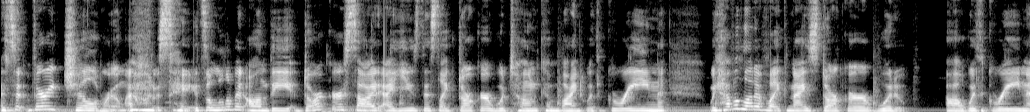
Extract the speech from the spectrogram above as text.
it's a very chill room, I want to say. It's a little bit on the darker side. I use this like darker wood tone combined with green. We have a lot of like nice darker wood uh, with green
